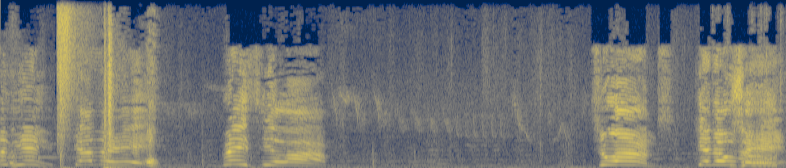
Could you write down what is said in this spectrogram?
of you, gather here! Raise the alarm! To arms! Get over here!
